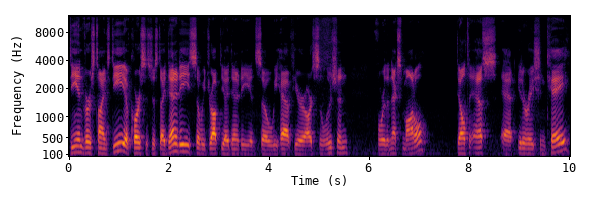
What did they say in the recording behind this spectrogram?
d inverse times d, of course, is just identity. So we drop the identity, and so we have here our solution for the next model, delta s at iteration k.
